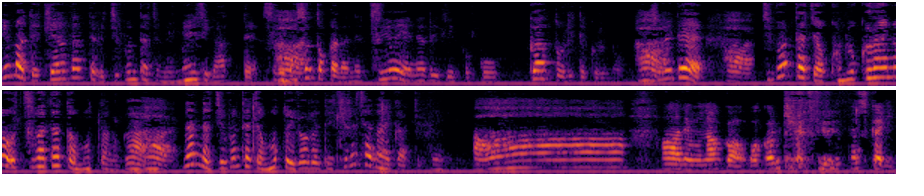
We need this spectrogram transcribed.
今出来上がってる自分たちのイメージがあって、それが外からね、強いエネルギーがこう、ガーッと降りてくるの。はいそれで、い。はい。自分たちはこのくらいの器だと思ったのが、はい。なんだ自分たちはもっといろいろできるじゃないかっていうふうに。あー。あー、でもなんかわかる気がする。確かに。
